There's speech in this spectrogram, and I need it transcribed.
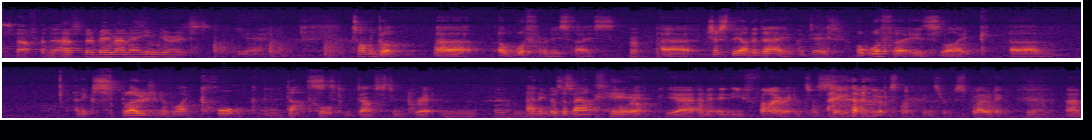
stuff, has there been any injuries? Yeah. Tom got uh, a woofer in his face uh, just the other day. I did. A woofer is like um, an explosion of like cork and dust. Cork and dust and grit and... It was about here. rock. Yeah, and it, you fire it into a scene and it looks like things are exploding. Yeah. Um,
